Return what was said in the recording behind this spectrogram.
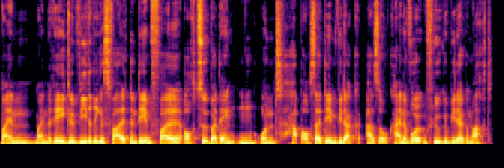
mein, mein regelwidriges Verhalten in dem Fall auch zu überdenken und habe auch seitdem wieder, also keine Wolkenflüge wieder gemacht.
